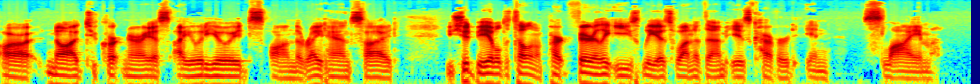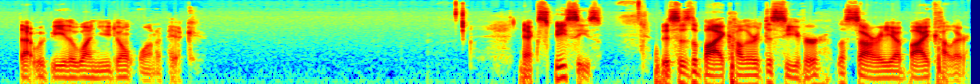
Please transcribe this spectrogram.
our uh, nod to Cortinarius iodeoides on the right hand side. You should be able to tell them apart fairly easily as one of them is covered in slime. That would be the one you don't want to pick. Next species. This is the bicolor deceiver, Laccaria bicolor.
